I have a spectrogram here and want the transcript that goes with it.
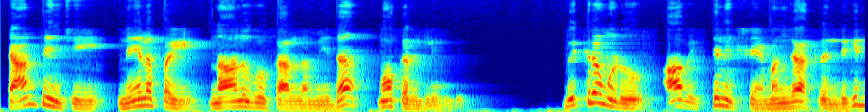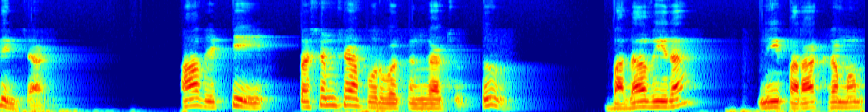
శాంతించి నేలపై నాలుగు కాళ్ళ మీద మోకరిల్లింది. విక్రముడు ఆ వ్యక్తిని క్షేమంగా క్రిందికి దించాడు. ఆ వ్యక్తి ప్రశంసాపూర్వకంగా చూస్తూ బలవీర నీ పరాక్రమం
